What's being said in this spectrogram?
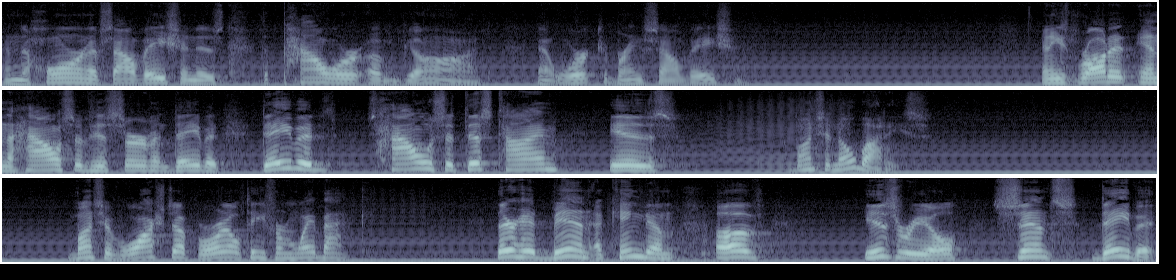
And the horn of salvation is the power of God at work to bring salvation. And he's brought it in the house of his servant David. David's house at this time is a bunch of nobodies, a bunch of washed up royalty from way back. There had been a kingdom of Israel since David.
